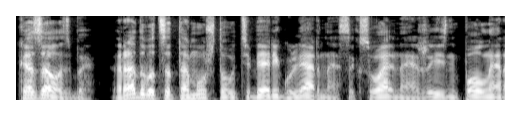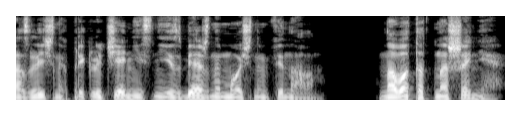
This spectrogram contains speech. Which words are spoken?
Казалось бы, радоваться тому, что у тебя регулярная сексуальная жизнь, полная различных приключений с неизбежным мощным финалом. Но вот отношения...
